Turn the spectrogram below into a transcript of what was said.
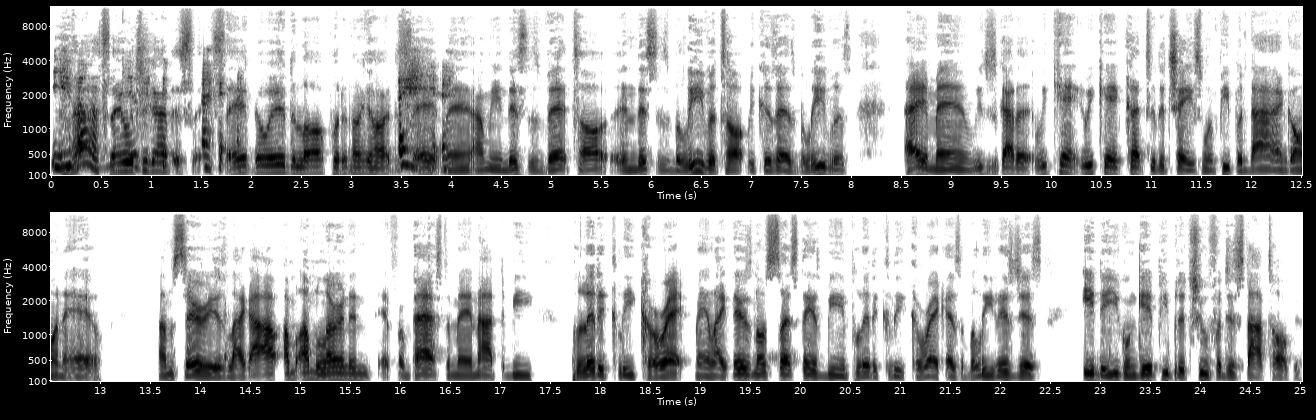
You nah, know, say what you got to say. say it the way the Lord put it on your heart to say it, man. I mean, this is vet talk and this is believer talk because as believers, hey man, we just gotta we can't we can't cut to the chase when people die and going to hell. I'm serious. Like I, I'm I'm learning from Pastor man not to be politically correct, man. Like there's no such thing as being politically correct as a believer. It's just either you gonna give people the truth or just stop talking.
